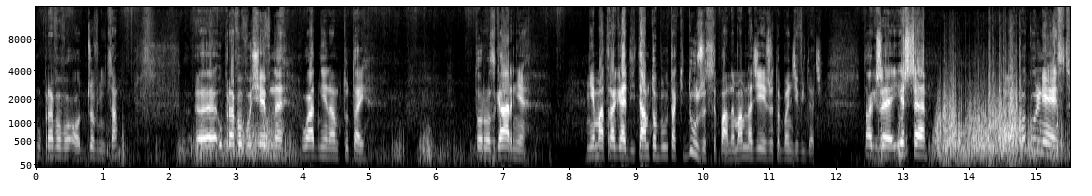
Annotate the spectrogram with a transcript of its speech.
uprawowo, o dżownica. E, uprawowo-siewny ładnie nam tutaj to rozgarnie. Nie ma tragedii. Tam to był taki duży sypany. Mam nadzieję, że to będzie widać. Także jeszcze ogólnie jest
